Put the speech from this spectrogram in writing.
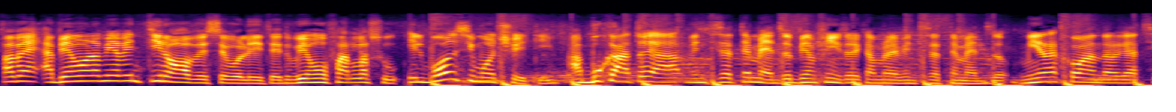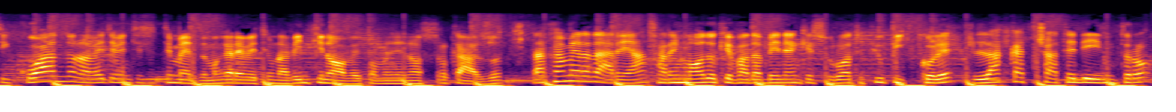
Vabbè, abbiamo la mia 29 se volete, dobbiamo farla su. Il buon Simo Aceti ha bucato e ha 27,5, abbiamo finito le camere 27,5. Mi raccomando ragazzi, quando non avete 27,5, magari avete una 29 come nel nostro caso, la camera d'aria fare in modo che vada bene anche su ruote più piccole, la cacciate dentro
